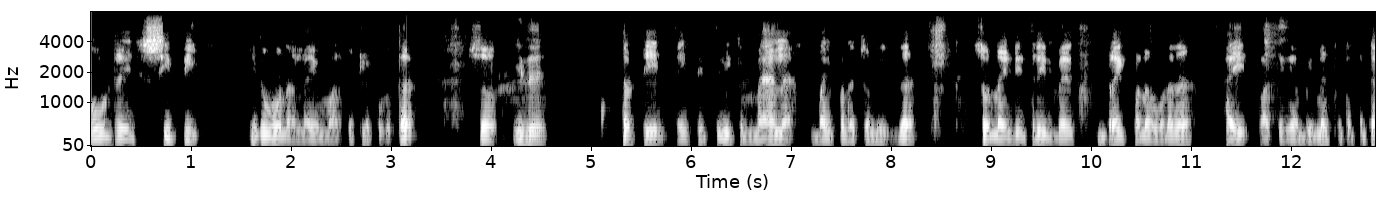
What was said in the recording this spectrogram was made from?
கோட்ரேஜ் சிபி இதுவும் நான் லைவ் மார்க்கெட்டில் கொடுத்தேன். ஸோ இது தேர்ட்டீன் நைன்டி த்ரீக்கு மேலே பை பண்ண சொல்லியிருந்தேன் so ninety three break break பண்ண உடனே ஹை பார்த்தீங்க அப்படின்னா கிட்டத்தட்ட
